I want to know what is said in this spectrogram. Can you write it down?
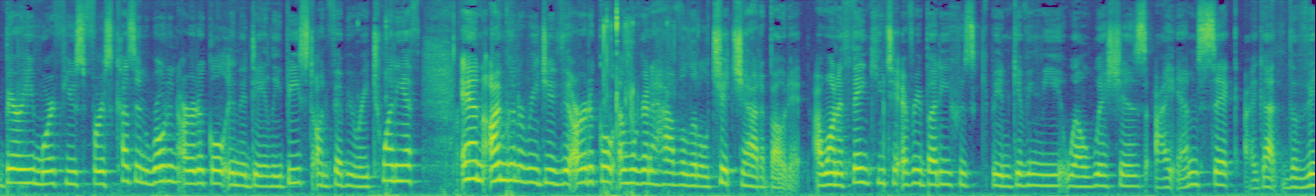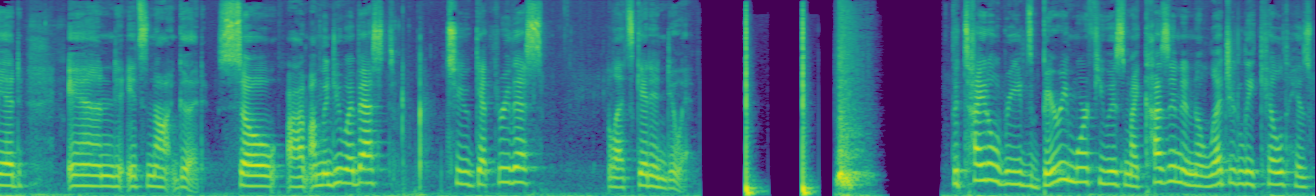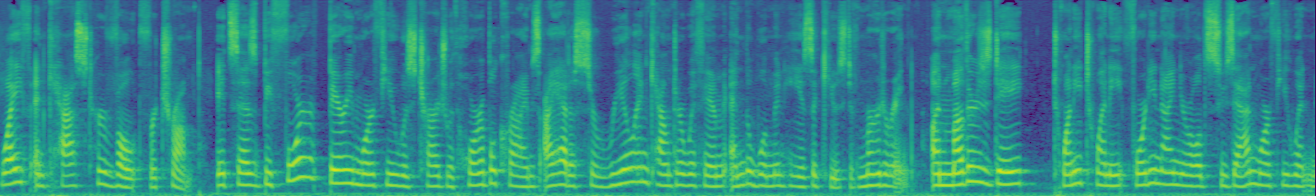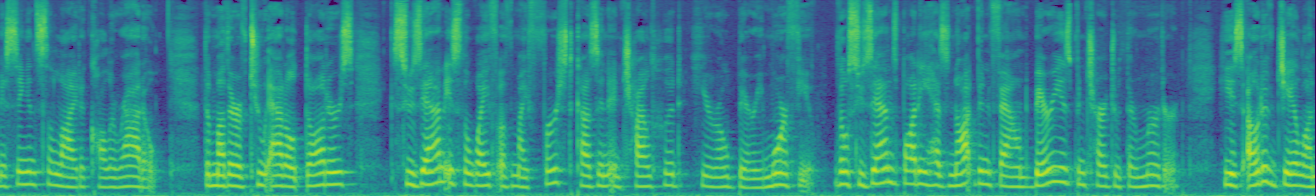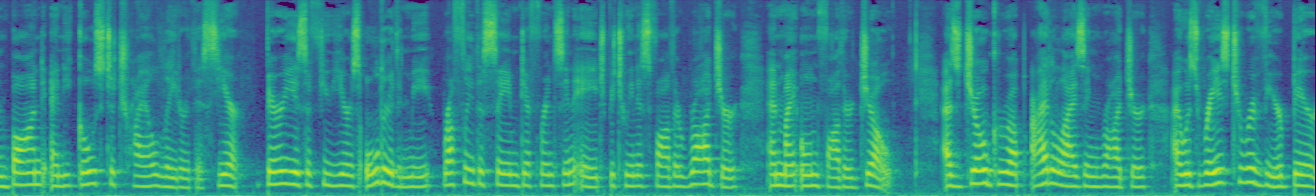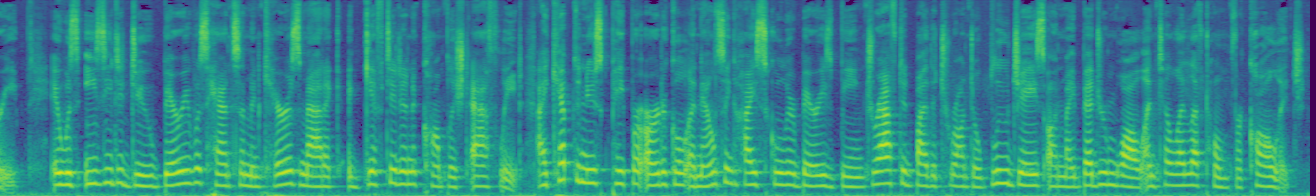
Barry Morphew's first cousin wrote an article in the Daily Beast on February 20th, and I'm going to read you the article and we're going to have a little chit chat about it. I want to thank you to everybody who's been giving me well wishes. I am sick, I got the vid, and it's not good. So um, I'm going to do my best to get through this. Let's get into it. The title reads Barry Morphew is my cousin and allegedly killed his wife and cast her vote for Trump. It says Before Barry Morphew was charged with horrible crimes, I had a surreal encounter with him and the woman he is accused of murdering. On Mother's Day 2020, 49 year old Suzanne Morphew went missing in Salida, Colorado. The mother of two adult daughters, Suzanne is the wife of my first cousin and childhood hero, Barry Morphew. Though Suzanne's body has not been found, Barry has been charged with their murder. He is out of jail on bond and he goes to trial later this year. Barry is a few years older than me, roughly the same difference in age between his father Roger and my own father Joe. As Joe grew up idolizing Roger, I was raised to revere Barry. It was easy to do. Barry was handsome and charismatic, a gifted and accomplished athlete. I kept a newspaper article announcing high schooler Barry's being drafted by the Toronto Blue Jays on my bedroom wall until I left home for college.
